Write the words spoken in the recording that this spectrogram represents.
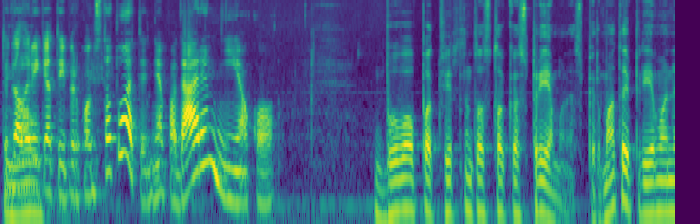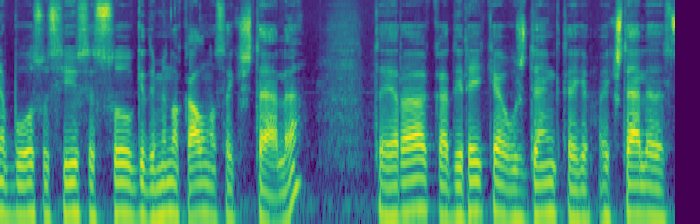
Tai gal no. Reikia taip ir konstatuoti, nepadarėm nieko buvo patvirtintos tokios priemonės. Pirma tai priemonė buvo susijusi su Gedimino kalnos aikštelė, Tai yra, kad reikia uždengti aikštelės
